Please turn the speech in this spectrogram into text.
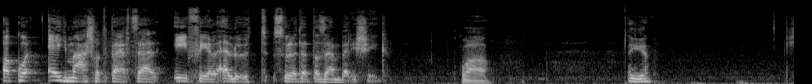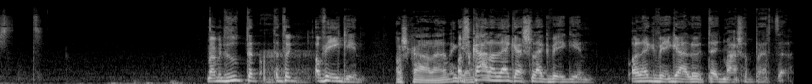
akkor egy másodperccel éjfél előtt született az emberiség. wow. Igen. Mármint az út, tehát, tehát, hogy a végén. A skálán, igen. A skála leges legvégén. A legvége előtt egy másodperccel.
